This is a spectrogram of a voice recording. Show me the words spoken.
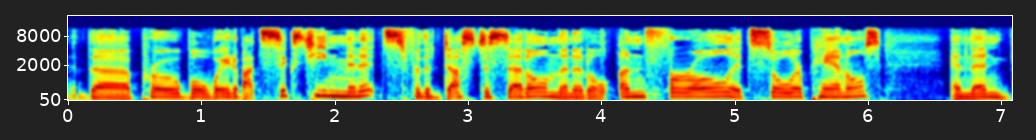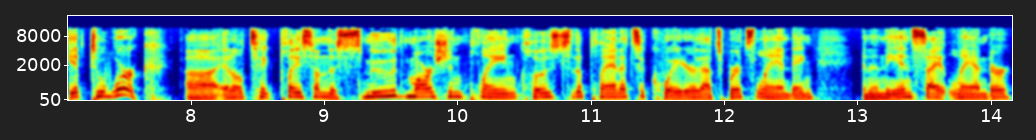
the probe will wait about 16 minutes for the dust to settle, and then it'll unfurl its solar panels and then get to work. Uh, it'll take place on the smooth Martian plain close to the planet's equator. That's where it's landing. And then the InSight lander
